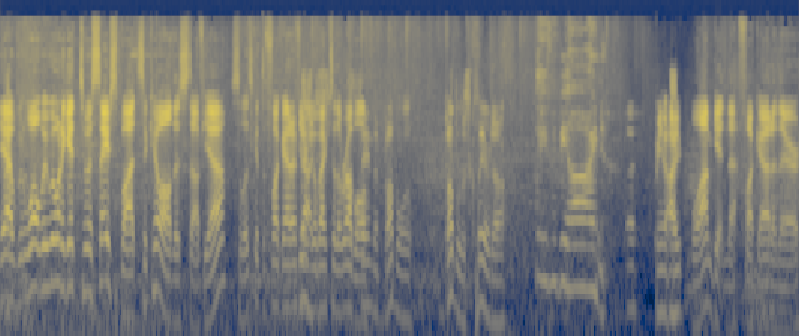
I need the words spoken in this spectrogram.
Yeah, we, well, we want to get to a safe spot to kill all this stuff. Yeah. So let's get the fuck out of here Yeah, and go back to the rubble. Stay in the bubble. Bubble is clear though. Leave me behind. Uh, I mean, I Well, I'm getting the fuck out of there.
